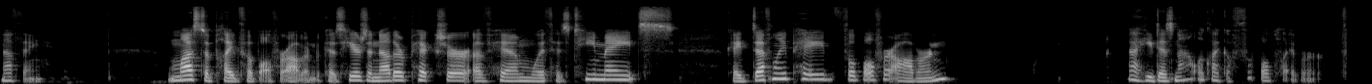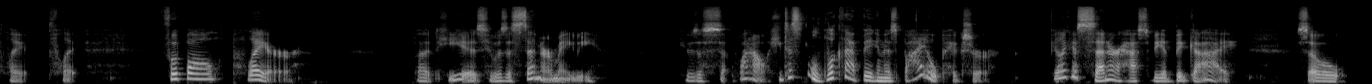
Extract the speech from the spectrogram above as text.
Nothing. Must have played football for Auburn because here's another picture of him with his teammates. Okay, definitely played football for Auburn. Ah, he does not look like a football player. Play, play, football player, but he is. He was a center, maybe. He was a wow. He doesn't look that big in his bio picture. I feel like a center has to be a big guy. So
